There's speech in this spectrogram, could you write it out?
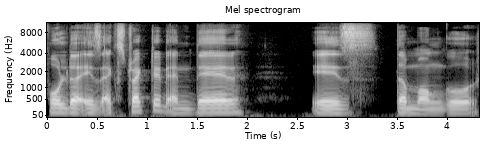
folder is extracted and there is the Mongo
